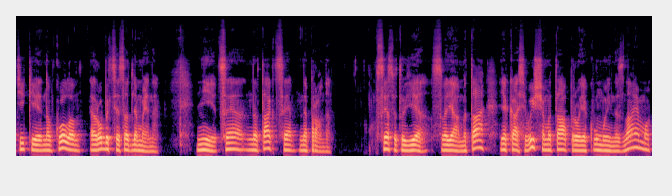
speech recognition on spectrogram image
тільки навколо робиться це для мене. Ні, це не так, це неправда. Всесвіту є своя мета, якась вища мета, про яку ми не знаємо,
